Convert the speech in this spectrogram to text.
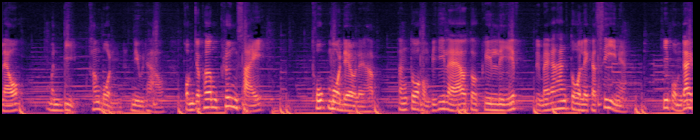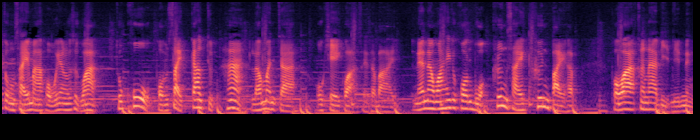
แล้ว มันบีบข้างบนนิ้วเท้า ผมจะเพิ่มครึ่งไซส์ทุกโมเดลเลยครับ ทั้งตัวของปีที่แล้วตัว Green Leaf หรือแม้กระทั่งตัว Legacy เนี่ย ที่ผมได้ตรงไซส์มาผมก็ยังรู้สึกว่าทุกคู่ผมใส่ 9.5 แล้วมันจะโอเคกว่าใส่สบาย แนะนำว่าให้ทุกคนบวกครึ่งไซส์ขึ้นไปครับ เพราะว่าข้างหน้าบีบนิดนึง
